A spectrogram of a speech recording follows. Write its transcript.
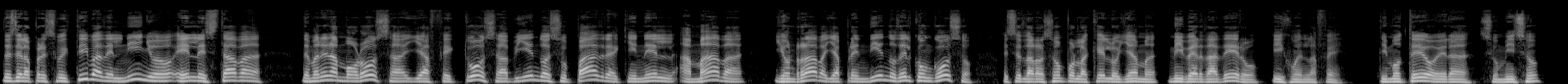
Desde la perspectiva del niño, él estaba de manera amorosa y afectuosa viendo a su Padre a quien él amaba y honraba y aprendiendo de él con gozo. Esa es la razón por la que él lo llama mi verdadero hijo en la fe. Timoteo era sumiso,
